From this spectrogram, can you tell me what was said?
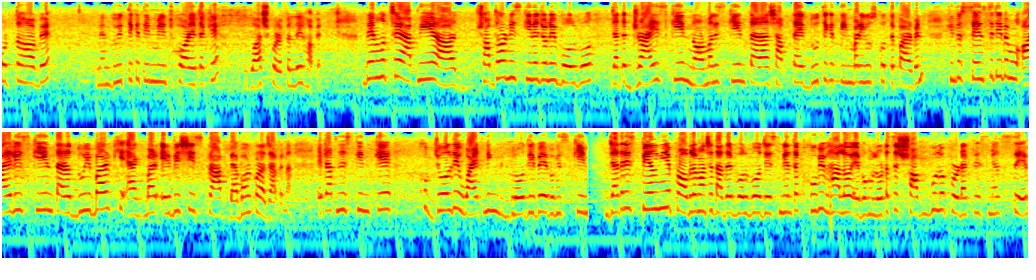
করতে হবে। দেন দুই থেকে তিন মিনিট পর এটাকে ওয়াশ করে ফেললেই হবে। দেন হচ্ছে আপনি সব ধরনের স্কিনের জন্যই বলব, যাতে ড্রাই স্কিন নর্মাল স্কিন তারা সপ্তাহে দু থেকে তিনবার ইউজ করতে পারবেন। কিন্তু সেন্সিটিভ এবং অয়েলি স্কিন তারা দুইবার কি একবার এর বেশি স্ক্রাব ব্যবহার করা যাবে না। এটা আপনার স্কিনকে খুব জলদি হোয়াইটনিং গ্লো দিবে এবং স্কিন যাদের স্মেল নিয়ে প্রবলেম আছে তাদের বলব যে স্মেলটা খুবই ভালো এবং লোটাসের সবগুলো প্রোডাক্টের স্মেল সেম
